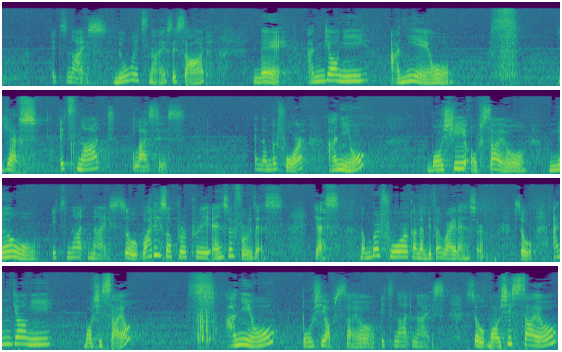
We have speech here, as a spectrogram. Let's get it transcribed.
it's nice. No, it's nice. It's odd. 네, 안경이 아니에요. Yes, it's not glasses. And number four, 아니요, 멋이 없어요. No, it's not nice. So what is appropriate answer for this? Yes, number four gonna be the right answer. So 안경이 멋있어요? 아니요, 멋이 없어요. It's not nice. So 멋있어요,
